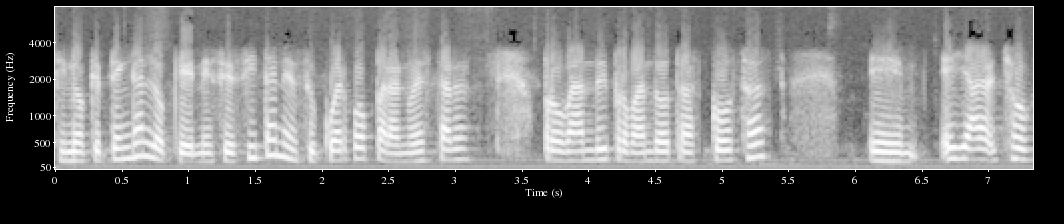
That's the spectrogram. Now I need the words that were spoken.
sino que tengan lo que necesitan en su cuerpo para no estar probando y probando otras cosas. Eh, ella ha hecho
